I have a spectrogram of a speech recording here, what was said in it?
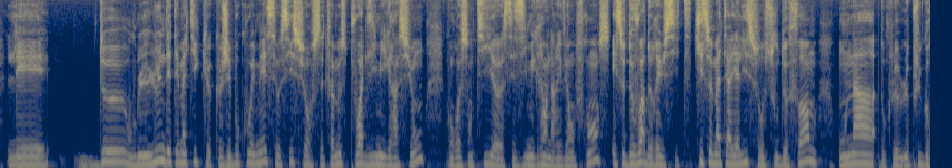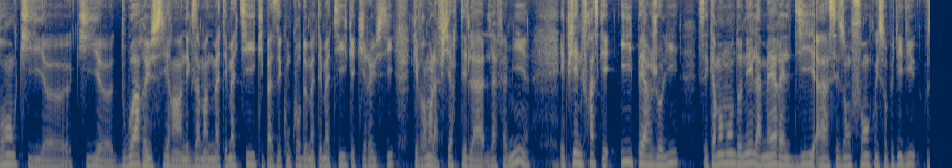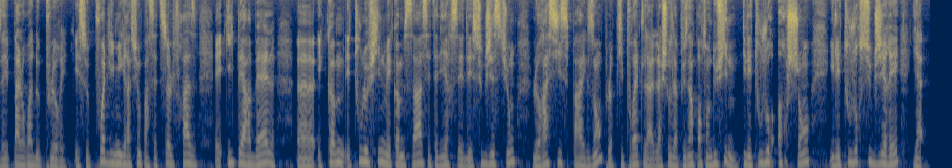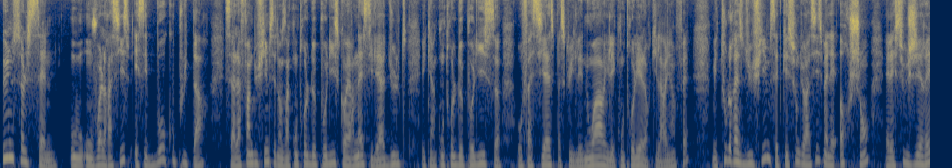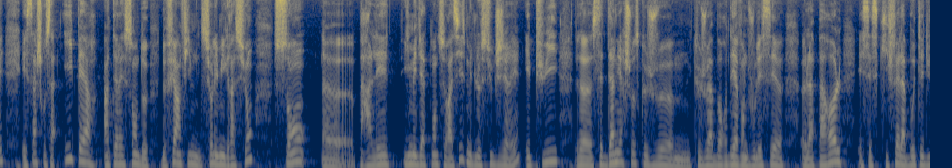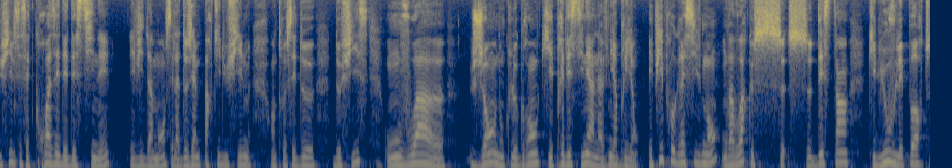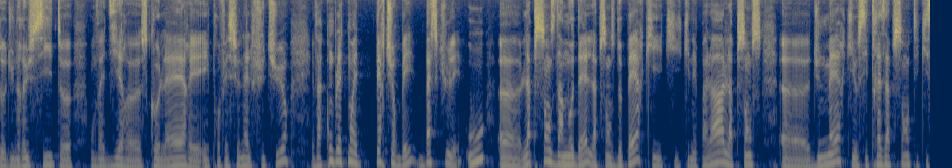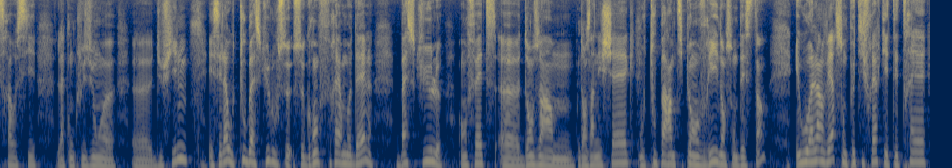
Les deux ou l'une des thématiques que j'ai beaucoup aimé, c'est aussi sur cette fameuse poids de l'immigration qu'ont ressenti euh, ces immigrés en arrivée en France et ce devoir de réussite qui se matérialise sous, deux formes. On a donc le, le plus grand qui, euh, qui euh, doit réussir un examen de mathématiques, qui passe des concours de mathématiques et qui réussit, qui est vraiment la fierté de la, de la famille. Et puis il y a une phrase qui est hyper jolie, c'est qu'à un moment donné, la mère, elle dit à ses enfants quand ils sont petits, elle dit, vous n'avez pas le droit de pleurer. Et ce poids de l'immigration par cette seule phrase est hyper belle euh, et comme et tout le film est comme ça, c'est-à-dire c'est des suggestions. Le racisme par exemple, qui pourrait être la, chose la plus importante du film, il est toujours hors champ, il est toujours suggéré. Il y a une seule scène où on voit le racisme et c'est beaucoup plus tard. C'est à la fin du film, c'est dans un contrôle de police quand Ernest il est adulte et qu'il y a un contrôle de police au faciès parce qu'il est noir, il est contrôlé alors qu'il a rien fait. Mais tout le reste du film, cette question du racisme, elle est hors champ, elle est suggérée et ça, je trouve ça hyper intéressant de, de faire un film sur l'immigration sans euh, parler immédiatement de ce racisme et de le suggérer. Et puis, euh, cette dernière chose que je veux, euh, que je veux aborder avant de vous laisser la parole, et c'est ce qui fait la beauté du film, c'est cette croisée des destinées. Évidemment, c'est la deuxième partie du film entre ces deux, deux fils, où on voit Jean, donc le grand, qui est prédestiné à un avenir brillant. Et puis progressivement, on va voir que ce, destin qui lui ouvre les portes d'une réussite, on va dire, scolaire et professionnelle future, va complètement être perturbé, basculé, où euh, l'absence d'un modèle, l'absence de père qui, qui, n'est pas là, l'absence euh, d'une mère qui est aussi très absente et qui sera aussi la conclusion euh, euh, du film. Et c'est là où tout bascule, où ce, grand frère modèle bascule en fait dans, un, dans un échec, où tout part un petit peu en vrille dans son destin, et où à l'inverse, son petit frère qui était très,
